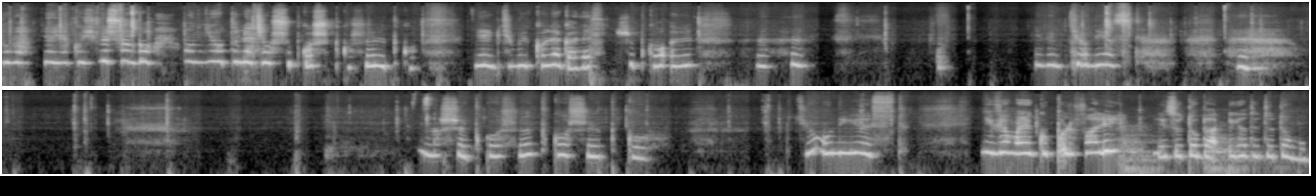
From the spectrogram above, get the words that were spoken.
Dobra, ja jakoś wyszłem, bo on nie odleciał szybko, szybko, szybko. Nie wiem, gdzie mój kolega jest. Szybko. Y, y, y. Nie wiem, gdzie on jest. No szybko, szybko, szybko. Gdzie on jest? Nie wiem, a jak go porwali? Jezu, dobra, jadę do domu.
